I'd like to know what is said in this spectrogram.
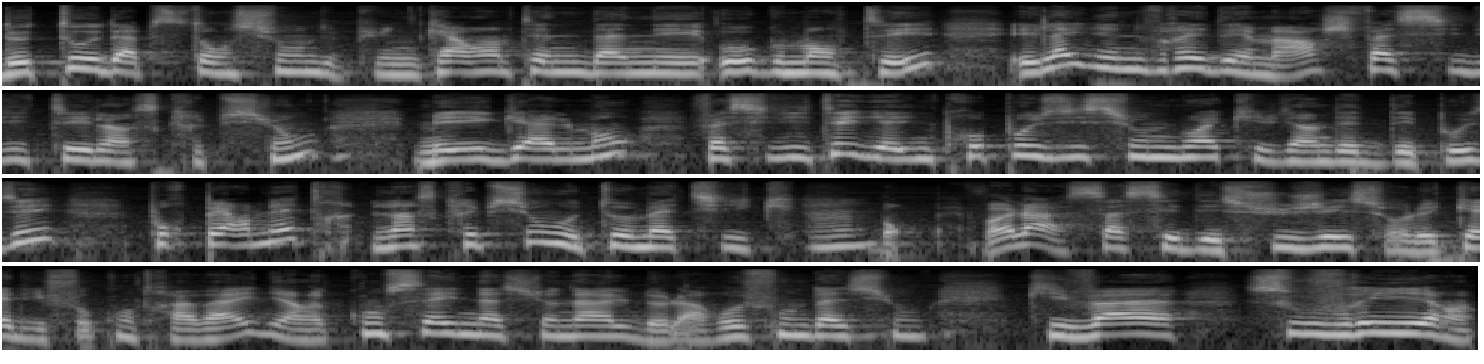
de taux d'abstention depuis une quarantaine d'années augmenter. Et là, il y a une vraie démarche, faciliter l'inscription, mais également faciliter, il y a une proposition de loi qui vient d'être déposée pour permettre l'inscription automatique. Mmh. Bon, ben voilà, ça c'est des sujets sur lesquels il faut qu'on travaille. Y a un Conseil national de la refondation qui va s'ouvrir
